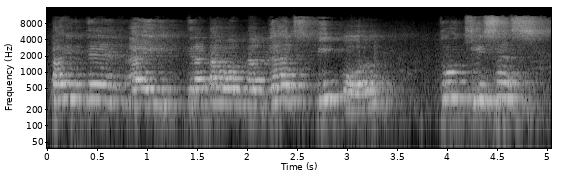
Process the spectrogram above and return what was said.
tayo din ay tinatawag na God's people through Jesus.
